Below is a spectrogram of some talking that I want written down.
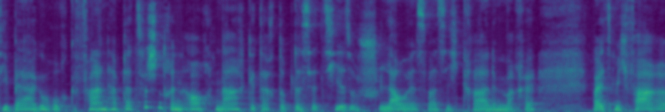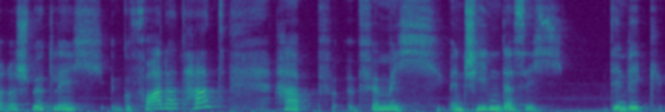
die Berge hochgefahren, habe dazwischen auch nachgedacht, ob das jetzt hier so schlau ist, was ich gerade mache, weil es mich fahrerisch wirklich gefordert hat. Habe für mich entschieden, dass ich den Weg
